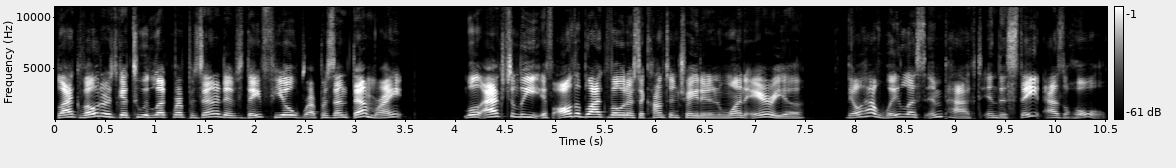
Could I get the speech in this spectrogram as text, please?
Black voters get to elect representatives they feel represent them, right? Well, actually, if all the black voters are concentrated in one area, they'll have way less impact in the state as a whole.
